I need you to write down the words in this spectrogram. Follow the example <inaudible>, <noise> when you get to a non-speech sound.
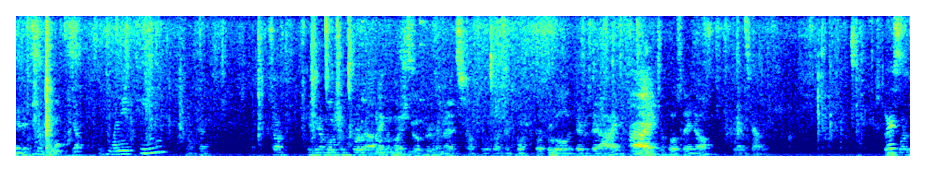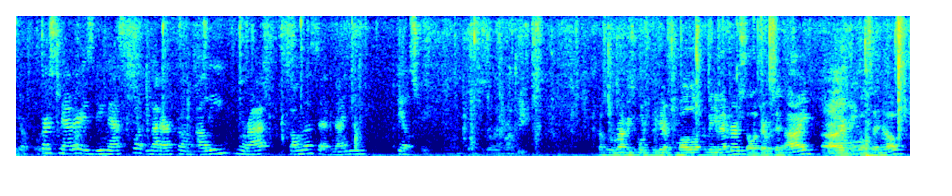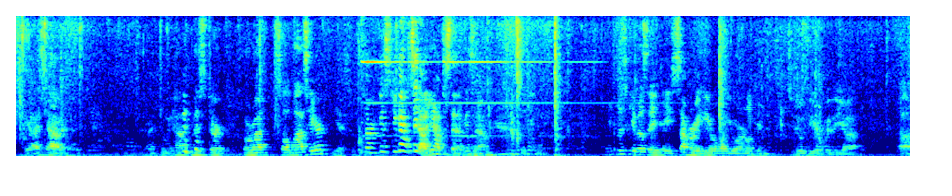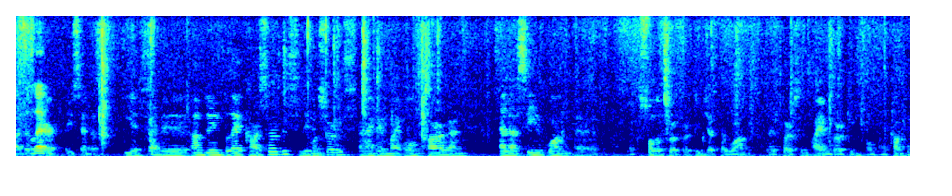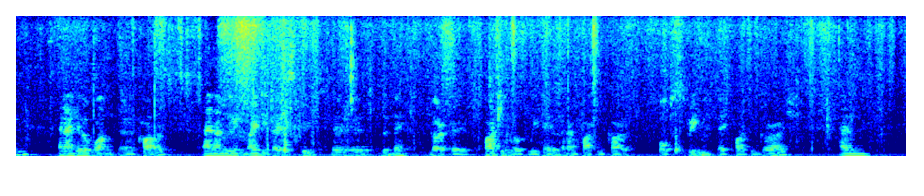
minutes? Minutes? Yep. One eighteen, Okay. So, can I get a motion for? I'll make a motion to approve the minutes. Council Lozano makes a motion for approval, all in favor say aye. Aye. Opposed say no, the ayes have it. First- what do we have for- first matter is the mass court letter from Ali Murat Solmaz at ninety Dale Street. Thank you very much. Council Moran makes a motion to hear from all law committee members, all in favor say aye. Aye. Opposed say no, the ayes have it. All right, do we have Mr. Murat Solmaz here? Yes. Sir, you gotta sit down, you don't have to sit down, sit down. Can you just give us a, a summary here of what you are looking to do here with the, uh, uh, the letter that you sent us? Yes, uh, I'm doing black car service, limo service, and I have my own car and LLC, one uh, like solo property, just a one uh, person. I am working on my company, and I have a one uh, car, and I'm living ninety Dale Street. Uh, the back gar- uh, parking lot we have, and I'm parking car off street, back parking garage. And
